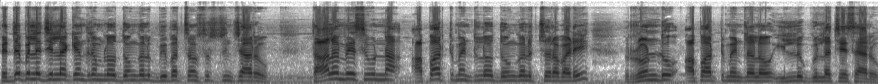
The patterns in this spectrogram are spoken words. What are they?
పెద్దపల్లి జిల్లా కేంద్రంలో దొంగలు బీభత్సం సృష్టించారు. తాళం వేసి ఉన్న అపార్ట్మెంట్లో దొంగలు చొరబడి రెండు అపార్ట్మెంట్లలో ఇల్లు గుల్ల చేశారు.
